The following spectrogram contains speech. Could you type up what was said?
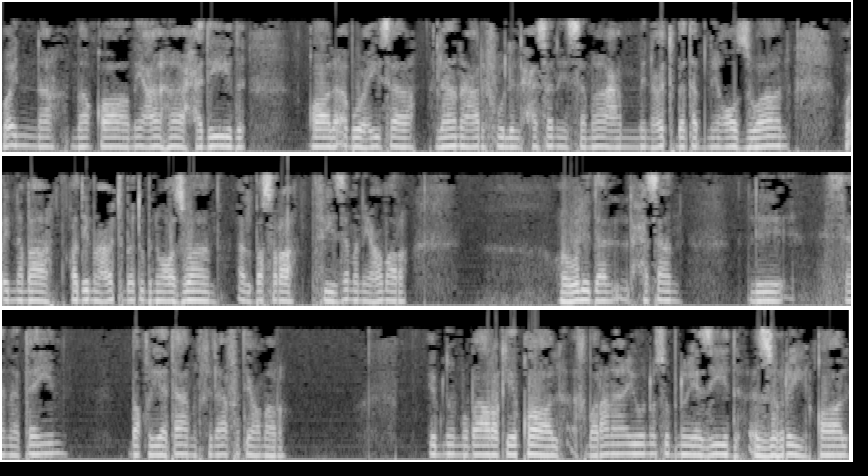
وإن مقامعها حديد قال أبو عيسى لا نعرف للحسن سماعا من عتبة بن غزوان وإنما قدم عتبة بن غزوان البصرة في زمن عمر. وولد الحسن لسنتين بقيتا من خلافة عمر. ابن المبارك قال أخبرنا يونس بن يزيد الزهري قال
